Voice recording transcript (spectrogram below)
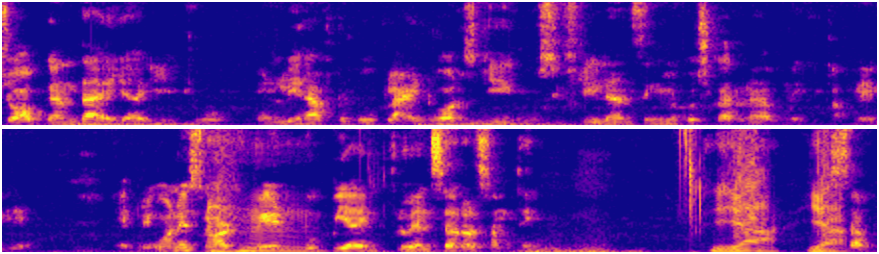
job गंदा है, या you only have to do client work की उसी फ्रीलांसिंग में कुछ करना है अपने अपने लिए। Everyone is not made to be a influencer और समथिंग या या सब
